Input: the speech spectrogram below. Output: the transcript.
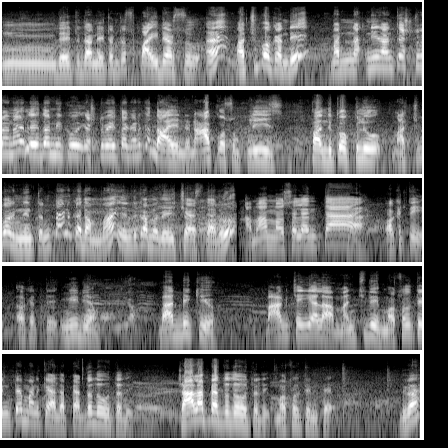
ఆ? దాని దాన్ని ఏంటంటే స్పైడర్స్ మర్చిపోకండి. మరి నేను అంత ఇష్టమైనా? లేదా మీకు ఇష్టమైతే కనుక దాయండి. నా కోసం ప్లీజ్. పందికొక్కులు మర్చిపోకండి. నేను తింటాను కదమ్మా. ఎందుకమ్మా వెయిట్ చేస్తారు? అమ్మా మొసలంతా ఒకటి ఒకటి మీడియం. బార్బిక్యూ. బాగా చెయ్యాలా? మంచిది. మొసలు తింటే మనకి అది పెద్దది అవుతుంది చాలా పెద్దది అవుతుంది మొసలు తింటే. ఇదిగా.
